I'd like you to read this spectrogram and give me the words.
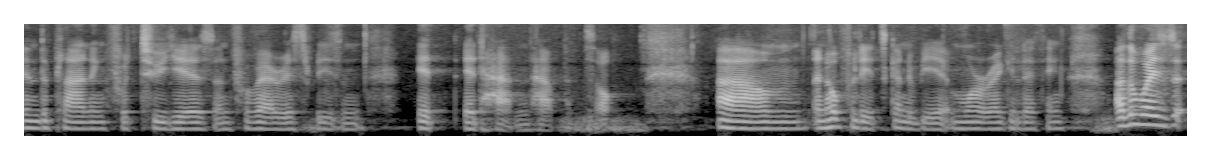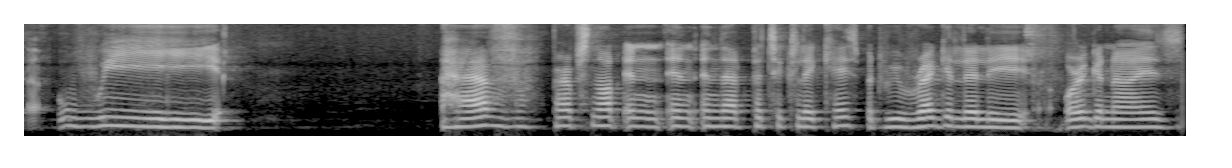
in the planning for two years, and for various reasons, it it hadn't happened. So. Um, and hopefully it's going to be a more regular thing. Otherwise, uh, we have, perhaps not in, in, in that particular case, but we regularly organize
